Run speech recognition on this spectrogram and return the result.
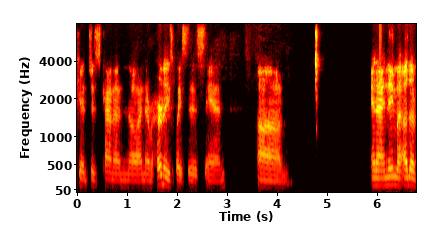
kid just kind of know I never heard of these places, and um, and I name my other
